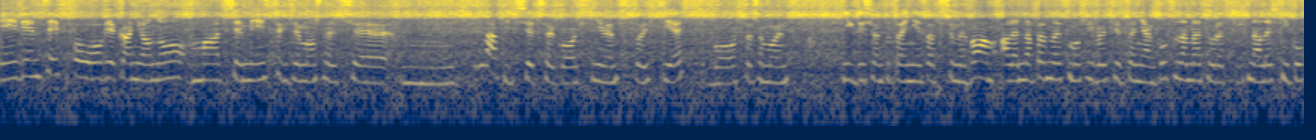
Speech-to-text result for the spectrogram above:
Mniej więcej w połowie kanionu macie miejsce, gdzie możecie mm, napić się czegoś, nie wiem czy coś zjeść, bo szczerze mówiąc nigdy się tutaj nie zatrzymywałam, ale na pewno jest możliwość jedzenia guzleme, tureckich naleśników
